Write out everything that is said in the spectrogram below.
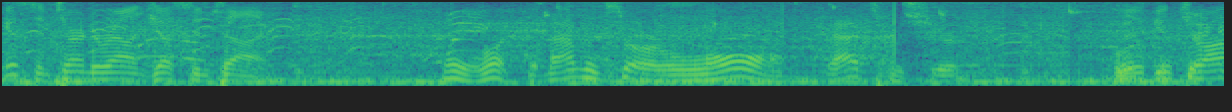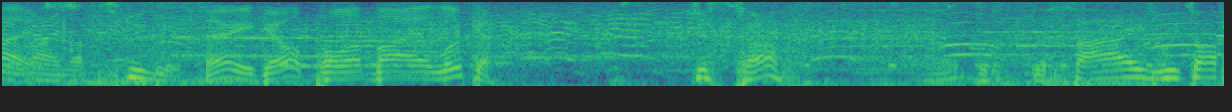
and turned around just in time. Hey, what? The Mavericks are long, that's for sure. Luka tries. Lineup, excuse me. There you go. Pull up by Luka. Just tough. The, the size we talk.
